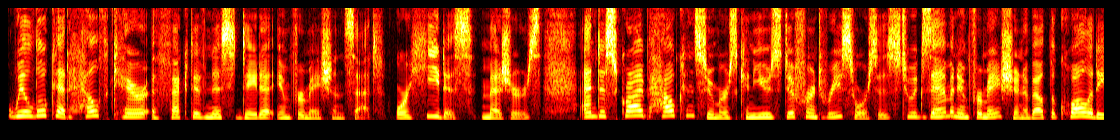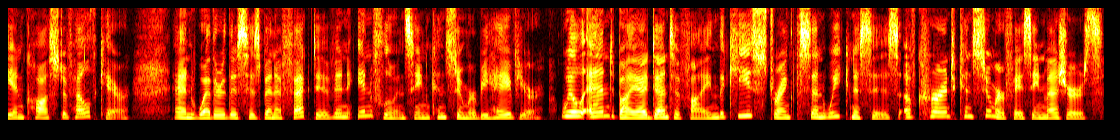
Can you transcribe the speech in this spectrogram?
We'll look at Healthcare Effectiveness Data Information Set, or HEDIS, measures and describe how consumers can use different resources to examine information about the quality and cost of healthcare, and whether this has been effective in influencing consumer behavior. We'll end by identifying the key strengths and weaknesses of current consumer facing measures.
